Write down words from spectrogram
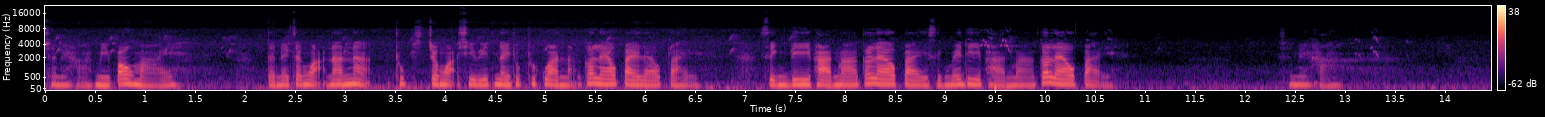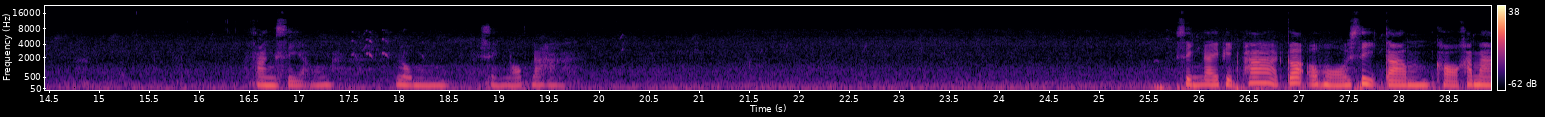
ใช่ไหมคะ มีเป้าหมาย แต่ในจังหวะนั้นน่ะ ทุกจังหวะชีวิตในทุกๆวันน่ะ ก็แล้วไปแล้วไป สิ่งดีผ่านมาก็แล้วไป สิ่งไม่ดีผ่านมาก็แล้วไป ใช่ไหมคะ ฟังเสียงลมเสียงนกนะคะ สิ่งใดผิดพลาดก็โอโหสิกรรม ขอขมา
